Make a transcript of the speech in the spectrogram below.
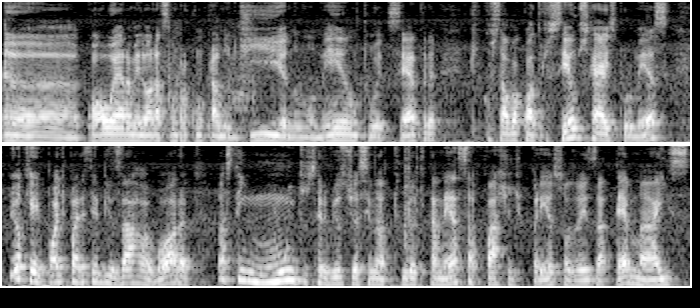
uh, qual era a melhor ação para comprar no dia, no momento, etc. Que custava 400 reais por mês. E ok, pode parecer bizarro agora, mas tem muito serviço de assinatura que está nessa faixa de preço, às vezes até mais.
